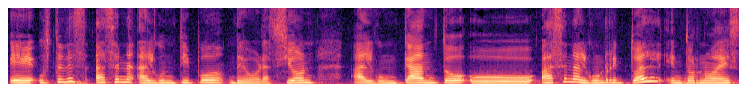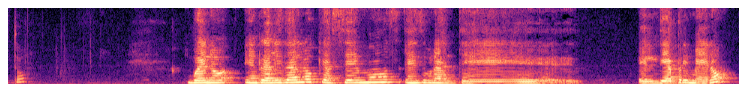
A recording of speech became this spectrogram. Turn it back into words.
eh, ¿ustedes hacen algún tipo de oración, algún canto o hacen algún ritual en torno a esto? Bueno, en realidad lo que hacemos es durante el día primero,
